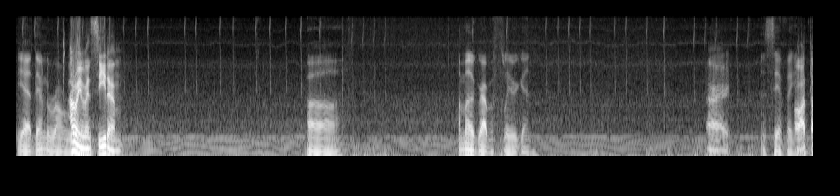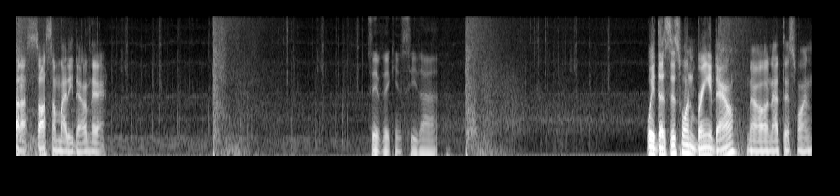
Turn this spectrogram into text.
Yeah, they're on the wrong road. I don't even see them. Uh, I'm gonna grab a flare again. All right. Let's see if I can. Oh, I thought I saw somebody down there. See if they can see that. Wait, does this one bring it down? No, not this one.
